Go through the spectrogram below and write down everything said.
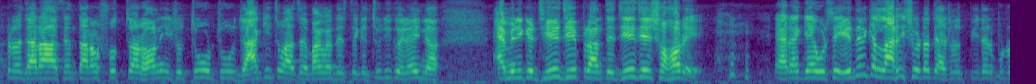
আপনারা যারা আছেন, তারাও সোচ্চার হন। এইসব চোর চোর, যা কিছু আছে বাংলাদেশ থেকে চুরি করেই না। আমেরিকার যে যে প্রান্তে, যে যে শহরে এরা গিয়ে উঠছে, এদেরকে লারি শোটাতে আসলে পিঠের পুরো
